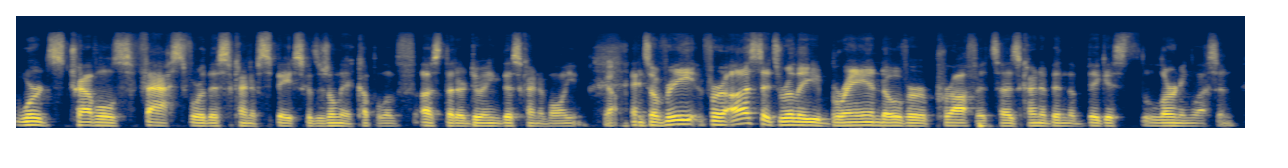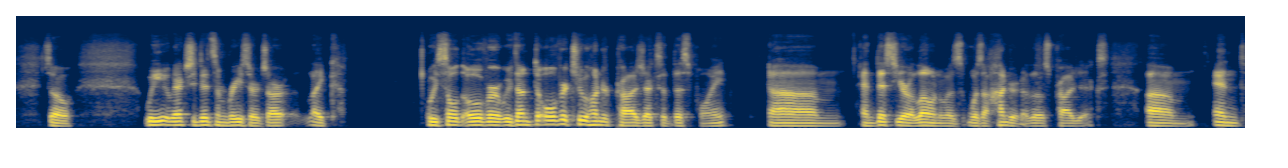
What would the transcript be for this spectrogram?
words travels fast for this kind of space because there's only a couple of us that are doing this kind of volume. Yeah. And so for, for us, it's really brand over profits has kind of been the biggest learning lesson. So we, we actually did some research. Our like we sold over, we've done over 200 projects at this point. Um, and this year alone was was a hundred of those projects. Um, and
